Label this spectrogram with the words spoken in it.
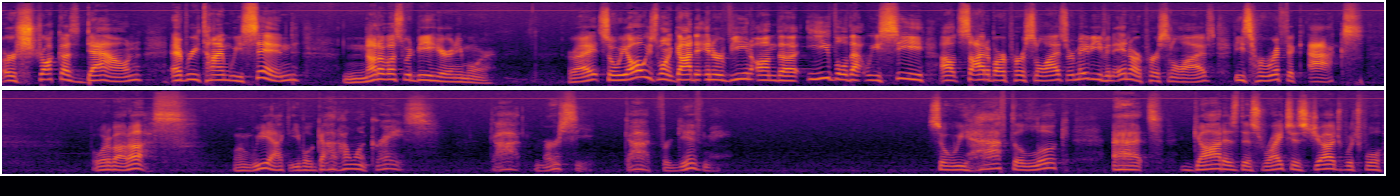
or struck us down every time we sinned, none of us would be here anymore. Right? So we always want God to intervene on the evil that we see outside of our personal lives or maybe even in our personal lives, these horrific acts. But what about us? when we act evil, God, I want grace. God, mercy. God, forgive me. So we have to look at God as this righteous judge, which we'll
